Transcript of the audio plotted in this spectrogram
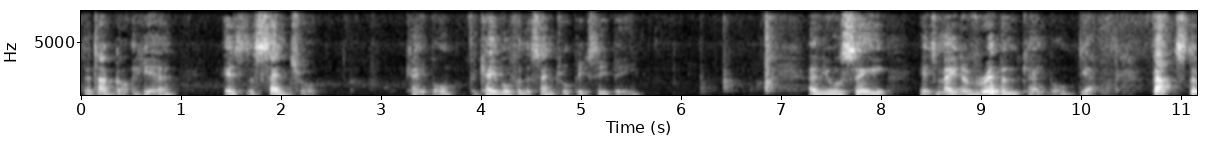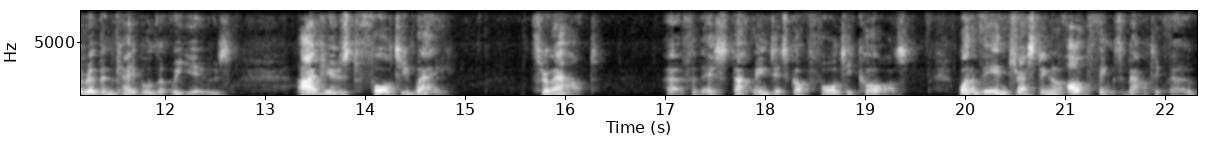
that I've got here is the central cable, the cable for the central PCB. And you'll see it's made of ribbon cable. Yeah, that's the ribbon cable that we use. I've used 40 way throughout uh, for this. That means it's got 40 cores. One of the interesting and odd things about it though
